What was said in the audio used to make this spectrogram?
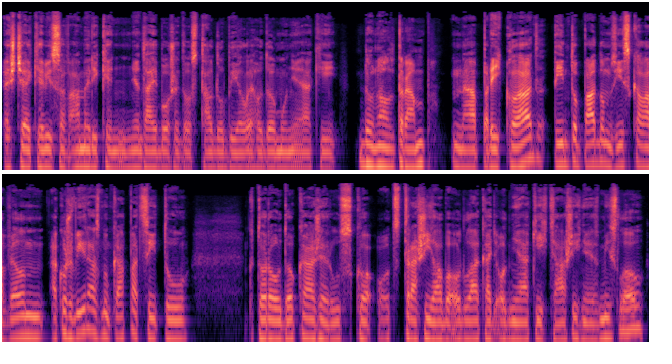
ešte aj keby sa v Amerike, nedaj Bože, dostal do Bieleho domu nejaký... Donald Trump. Napríklad, týmto pádom získala veľmi, akože výraznú kapacitu, ktorou dokáže Rusko odstrašiť alebo odlákať od nejakých ďalších nezmyslov,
